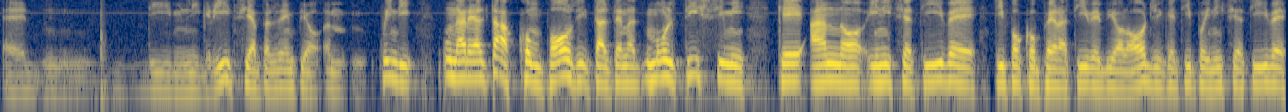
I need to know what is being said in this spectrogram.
eh, di Nigrizia, per esempio. Ehm, quindi una realtà composita, moltissimi che hanno iniziative tipo cooperative biologiche, tipo iniziative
